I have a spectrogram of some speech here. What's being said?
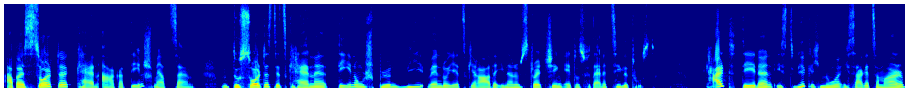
aber es sollte kein arger Dehnschmerz sein. Und du solltest jetzt keine Dehnung spüren, wie wenn du jetzt gerade in einem Stretching etwas für deine Ziele tust. Kalt dehnen ist wirklich nur, ich sage jetzt einmal,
